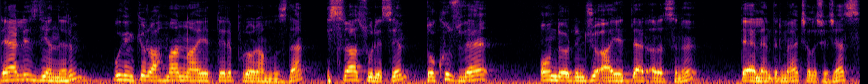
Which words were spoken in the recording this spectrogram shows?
Değerli izleyenlerim, bugünkü Rahman ayetleri programımızda İsra suresi 9 ve 14. ayetler arasını değerlendirmeye çalışacağız.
